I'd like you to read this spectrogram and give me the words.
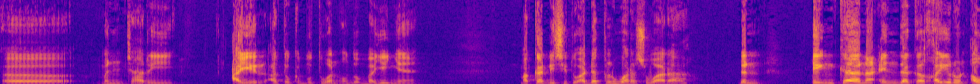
uh, mencari air atau kebutuhan untuk bayinya, maka di situ ada keluar suara dan in kana indaka khairun aw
